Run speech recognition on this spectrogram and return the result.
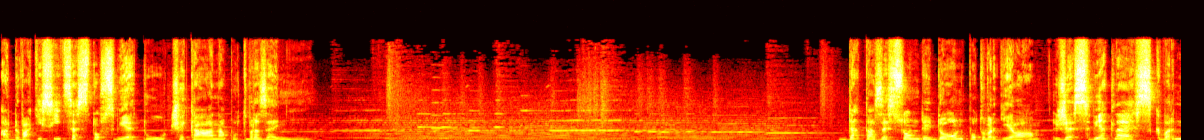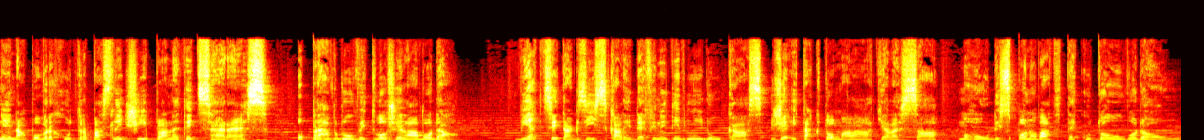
a 2100 světů čeká na potvrzení. Data ze sondy Dawn potvrdila, že světlé skvrny na povrchu trpasličí planety Ceres opravdu vytvořila voda. Vědci tak získali definitivní důkaz, že i takto malá tělesa mohou disponovat tekutou vodou.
